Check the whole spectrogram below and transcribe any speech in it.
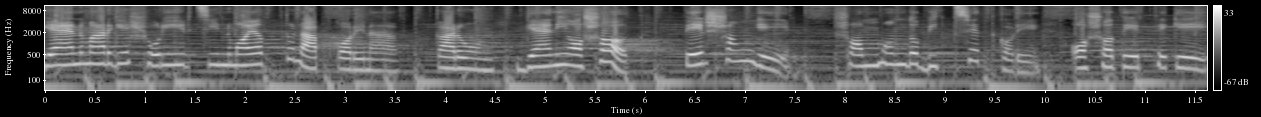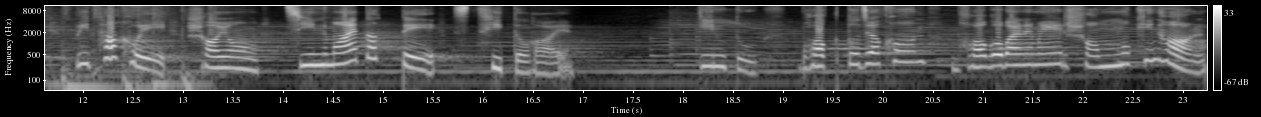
জ্ঞান মার্গে শরীর চিন্ময়ত্ব লাভ করে না। কারণ জ্ঞানী অসৎ তের সঙ্গে সম্বন্ধ বিচ্ছেদ করে। অসতের থেকে পৃথক হয়ে স্বয়ং চিন্ময় তত্ত্বে স্থিত হয়। কিন্তু ভক্ত যখন ভগবানের সম্মুখীন হন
